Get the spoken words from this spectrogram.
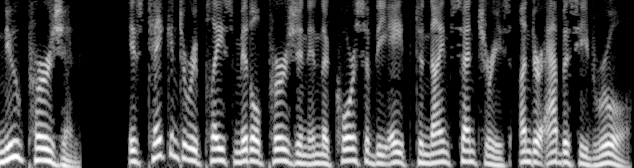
New Persian is taken to replace Middle Persian in the course of the 8th to 9th centuries, under Abbasid rule.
